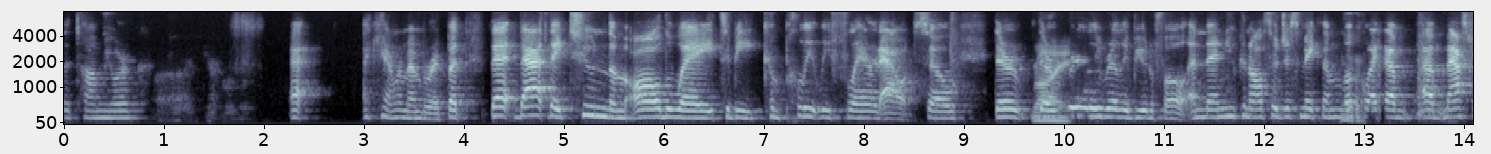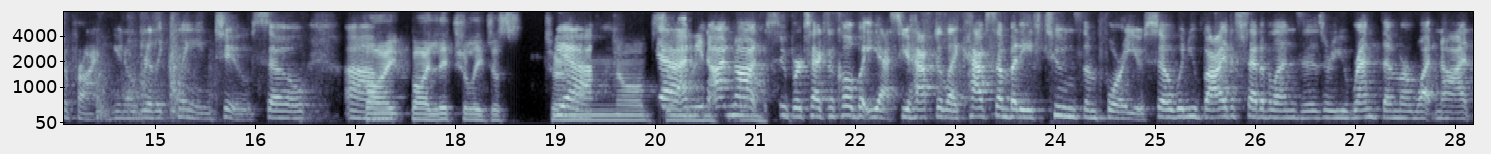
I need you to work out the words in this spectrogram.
The Thom Yorke uh, I can't remember it, but that that they tuned them all the way to be completely flared out. So they're right. they're really really beautiful, and then you can also just make them look yeah. like a, a master prime, you know, really clean too. So um, by by literally just yeah. knobs. Yeah, and, I mean, I'm not yeah. super technical, but yes, you have to like have somebody tunes them for you. So when you buy the set of lenses or you rent them or whatnot,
